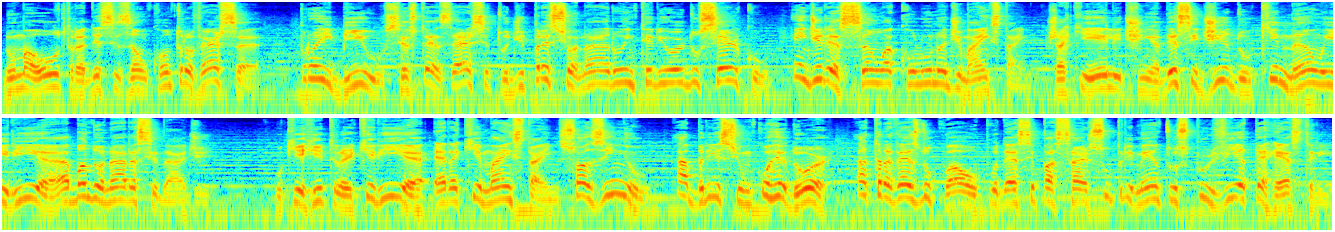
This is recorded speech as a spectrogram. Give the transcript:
numa outra decisão controversa, proibiu o Sexto Exército de pressionar o interior do cerco em direção à coluna de Manstein, já que ele tinha decidido que não iria abandonar a cidade. O que Hitler queria era que Manstein, sozinho, abrisse um corredor através do qual pudesse passar suprimentos por via terrestre.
